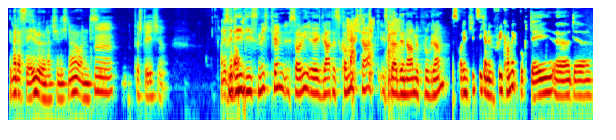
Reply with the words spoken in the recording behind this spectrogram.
immer dasselbe natürlich, ne? Und hm, verstehe ich, ja. Und Für die, die es nicht können, sorry, äh, gratis Comic Tag ist da der Name Programm. Es orientiert sich an dem Free Comic Book Day, äh, der,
